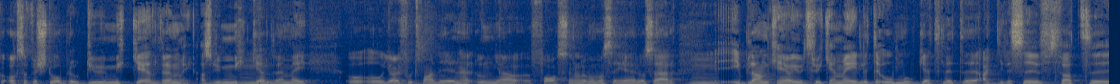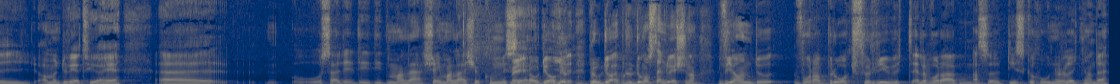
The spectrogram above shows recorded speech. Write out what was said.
också förstå, bror, du är mycket äldre än mig. Alltså, du är mycket mm. äldre än mig. Och, och, jag är fortfarande i den här unga fasen, eller vad man säger. Och så här, mm. Ibland kan jag uttrycka mig lite omoget, lite aggressivt, för att... Eh, ja, men du vet hur jag är. Eh, och så här, det, det, man lär sig, man lär sig att kommunicera. Men, och jag. Bror, du, bror, du måste ändå erkänna, vi har ändå, våra bråk förut, eller våra mm. alltså, diskussioner och liknande,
